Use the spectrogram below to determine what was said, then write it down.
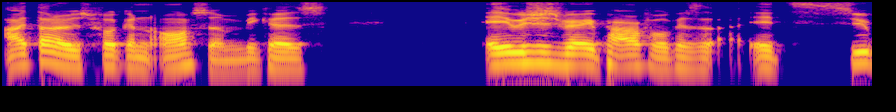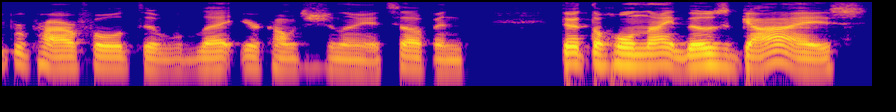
I thought it was fucking awesome because it was just very powerful because it's super powerful to let your competition learn itself. And throughout the whole night, those guys,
